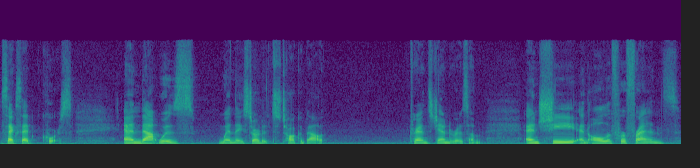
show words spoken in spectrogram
sex ed course, and that was when they started to talk about transgenderism. And she and all of her friends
